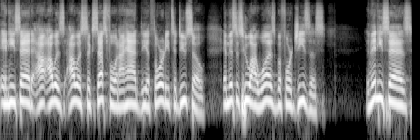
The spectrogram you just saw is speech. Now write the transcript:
And he said, I, I was, I was successful and I had the authority to do so. And this is who I was before Jesus. And then he says,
